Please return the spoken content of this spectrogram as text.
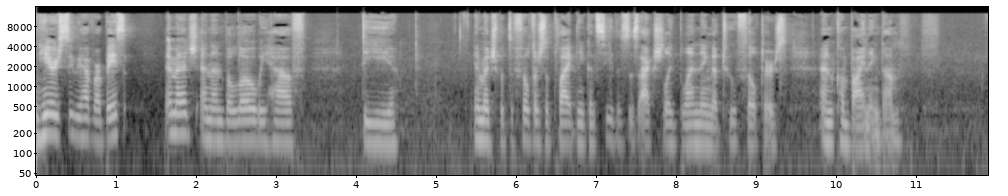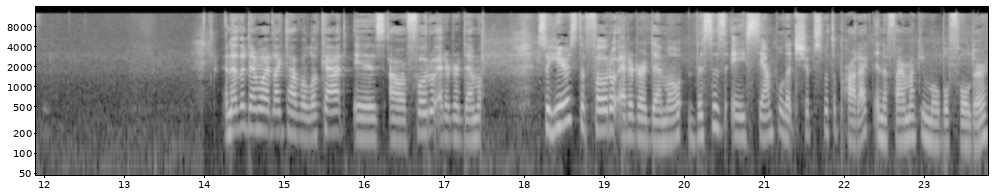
And here you see we have our base image and then below we have the image with the filters applied and you can see this is actually blending the two filters and combining them. Another demo I'd like to have a look at is our photo editor demo. So here's the photo editor demo. This is a sample that ships with the product in the FireMonkey mobile folder.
